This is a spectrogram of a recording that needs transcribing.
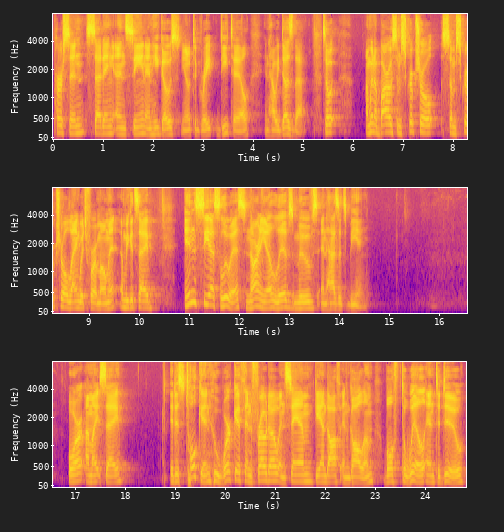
person, setting, and scene, and he goes, you know, to great detail in how he does that. So I'm going to borrow some scriptural some scriptural language for a moment, and we could say, in C.S. Lewis, Narnia lives, moves, and has its being. Or I might say, it is Tolkien who worketh in Frodo and Sam, Gandalf and Gollum, both to will and to do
